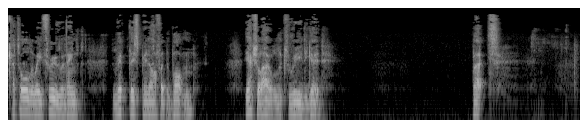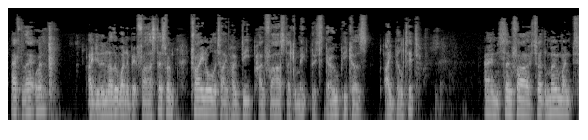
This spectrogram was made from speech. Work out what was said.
cut all the way through and then ripped this bit off at the bottom. The actual owl looks really good. But after that one, I did another one a bit faster. So I'm trying all the time how deep, how fast I can make this go because I built it. And so far, so at the moment,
